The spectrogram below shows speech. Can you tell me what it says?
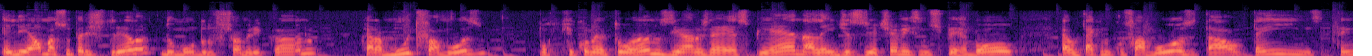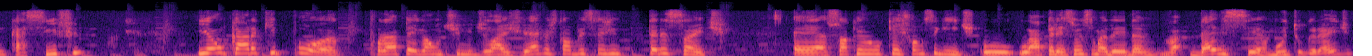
ele é uma super estrela do mundo do futebol americano, um cara muito famoso, porque comentou anos e anos na ESPN, além disso já tinha vencido o Super Bowl, é um técnico famoso e tal, tem, tem cacife. E é um cara que, pô, para pegar um time de Las Vegas talvez seja interessante. É, só que eu questiono o seguinte: o, a pressão em cima dele deve, deve, ser muito grande,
